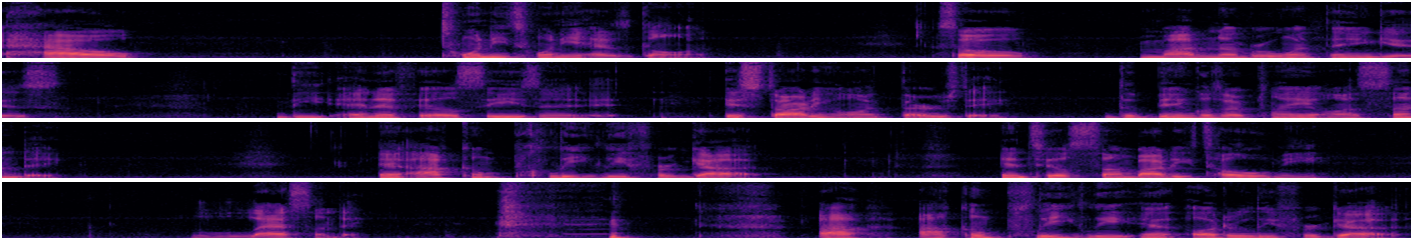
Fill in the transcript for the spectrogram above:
how 2020 has gone. So, my number one thing is the NFL season is starting on Thursday. The Bengals are playing on Sunday. And I completely forgot until somebody told me last Sunday. I I completely and utterly forgot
